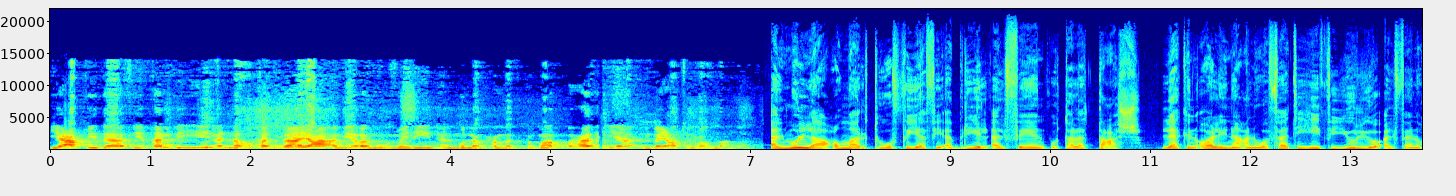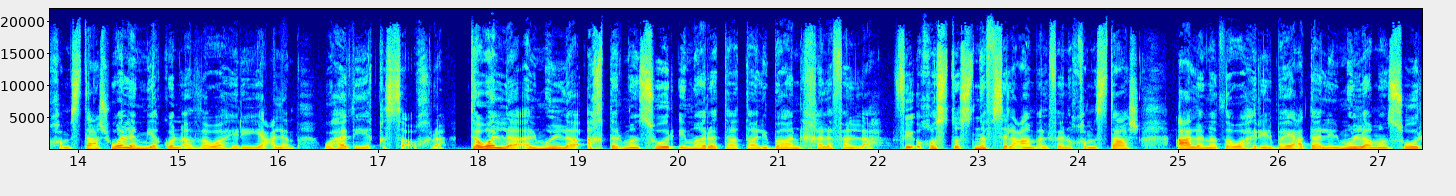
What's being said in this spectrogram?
يعقد في قلبه أنه قد بايع أمير المؤمنين الملا محمد عمر. وهذه هي البيعة العظمى. الملا عمر توفي في أبريل 2013 لكن أعلن عن وفاته في يوليو 2015 ولم يكن الظواهري يعلم. وهذه قصة أخرى. تولى الملا أخطر منصور إمارة طالبان خلفا له. في أغسطس نفس العام 2015 أعلن الظواهري البيعة للملا منصور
